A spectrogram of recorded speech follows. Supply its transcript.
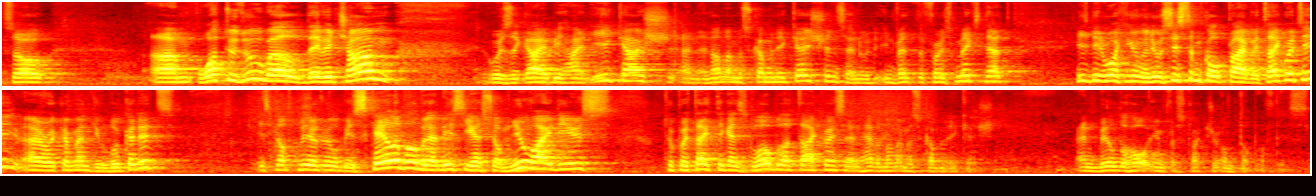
So um, what to do? Well, David Chaum who is the guy behind eCash and Anonymous Communications and who invented the first Mixnet. He's been working on a new system called PrivaTegrity. I recommend you look at it. It's not clear if it will be scalable, but at least he has some new ideas to protect against global attackers and have anonymous communication and build a whole infrastructure on top of this.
